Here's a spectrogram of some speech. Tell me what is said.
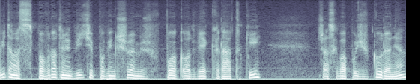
witam Was z powrotem. Jak widzicie, powiększyłem już w bok o dwie kratki. Czas chyba pójść w górę, nie?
